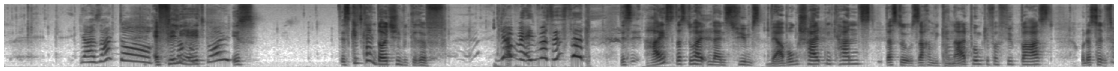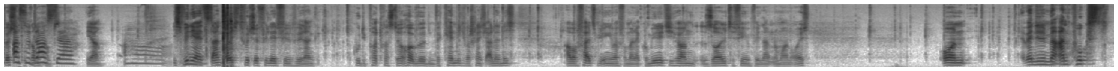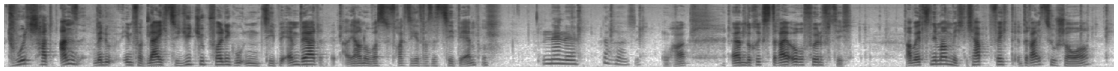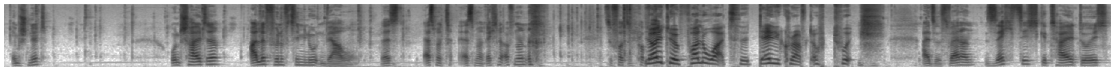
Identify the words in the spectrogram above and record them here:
Ja, sag doch. Affiliate Sag ist. Es gibt keinen deutschen Begriff. Ja, was ist das? Das heißt, dass du halt in deinen Streams Werbung schalten kannst, dass du Sachen wie Kanalpunkte verfügbar hast und dass du halt ins Special Ach so, das, kommst. ja. Ja. Ich bin ja jetzt dank euch Twitch Affiliate, vielen, vielen Dank. Gut, die Podcast-Hörer würden, wir kennen mich wahrscheinlich alle nicht. Aber falls mich irgendjemand von meiner Community hören sollte, vielen, vielen Dank nochmal an euch. Und wenn du dir mal anguckst, Twitch hat an, wenn du im Vergleich zu YouTube voll den guten CPM-Wert. Jano, was fragt sich jetzt, was ist CPM? nee, nee. Das weiß ich. Oha. Ähm, du kriegst 3,50 Euro. Aber jetzt nimm mal mich. Ich habe vielleicht drei Zuschauer im Schnitt und schalte alle 15 Minuten Werbung. Das heißt, erstmal erstmal Rechner öffnen. Sofort im Kopf. Leute, Follower zu Dailycraft auf Twitch. Also, es wären dann 60 geteilt durch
